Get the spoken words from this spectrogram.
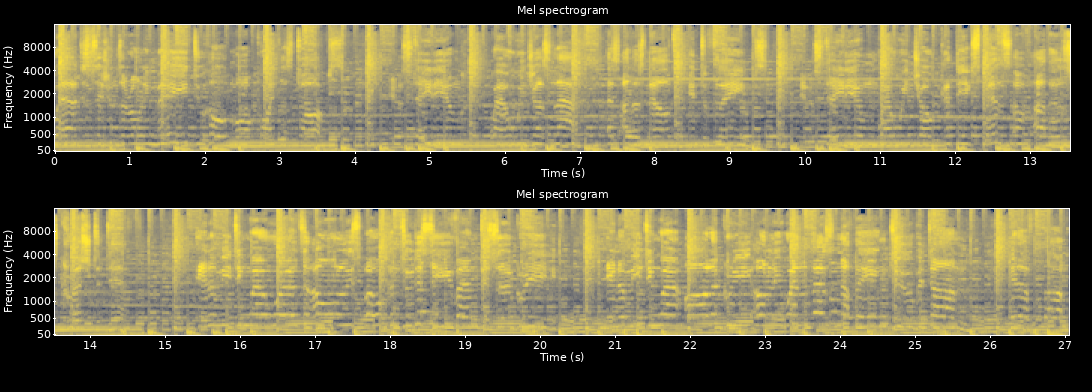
where decisions are only made to hold more pointless talks. In a stadium where we just laugh as others melt into flames. A stadium where we joke at the expense of others crushed to death. In a meeting where words are only spoken to deceive and disagree. In a meeting where all agree only when there's nothing to be done. In a flock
